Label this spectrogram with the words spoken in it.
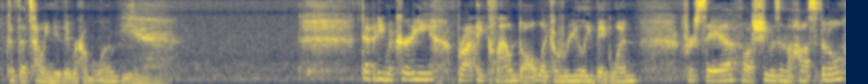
because that's how he knew they were home alone. Yeah. Deputy McCurdy brought a clown doll, like a really big one, for Sayeh while she was in the hospital.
